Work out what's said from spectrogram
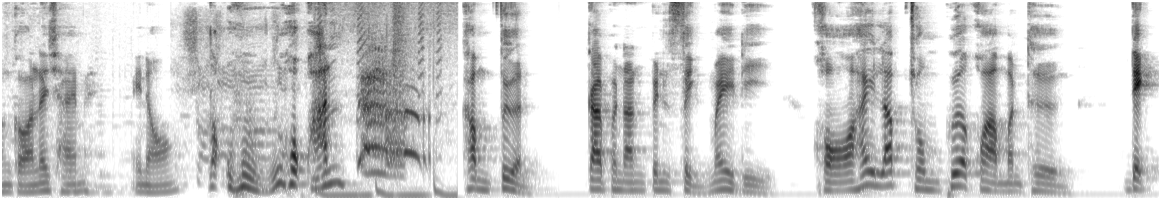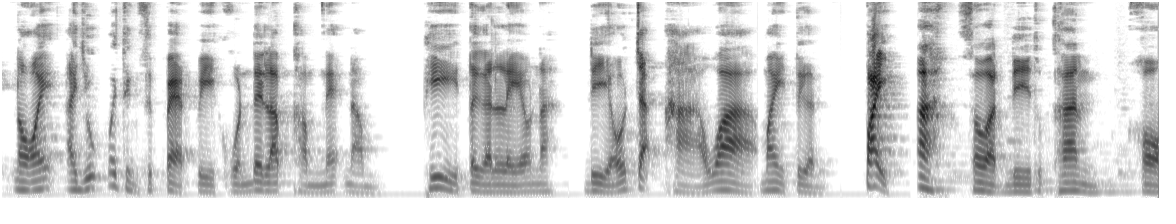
มังกรได้ใช้ไหมไอ้น้องโอ้โหหกพันคำเตือน การพนันเป็นสิ่งไม่ดี ขอให้รับชมเพื่อความบันเทิง เด็กน้อยอายุไม่ถึง 18 ปีควรได้รับคำแนะนำพี่เตือนแล้วนะ เดี๋ยวจะหาว่าไม่เตือนไปอะสวัสดีทุกท่าน ขอ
